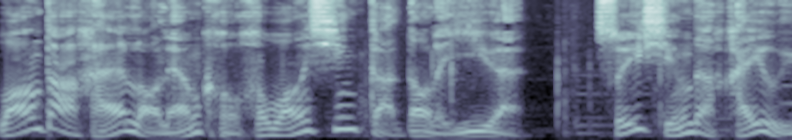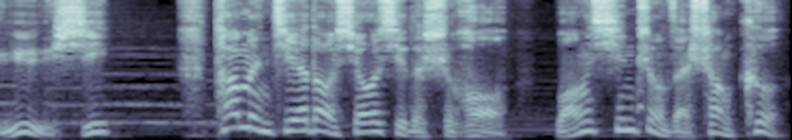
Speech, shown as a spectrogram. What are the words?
王大海老两口和王鑫赶到了医院。随行的还有于雨溪，他们接到消息的时候，王鑫正在上课，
